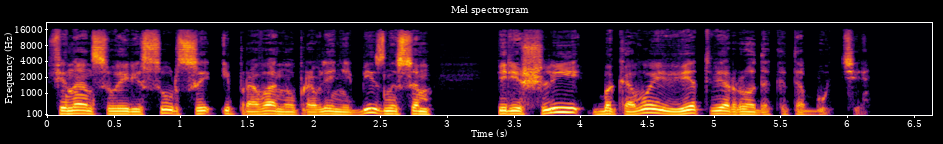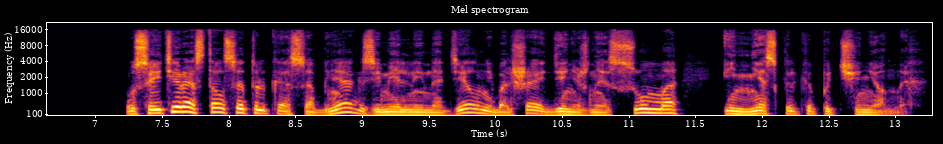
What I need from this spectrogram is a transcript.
финансовые ресурсы и права на управление бизнесом перешли боковой ветви рода Катабутти. У Сайтира остался только особняк, земельный надел, небольшая денежная сумма и несколько подчиненных.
